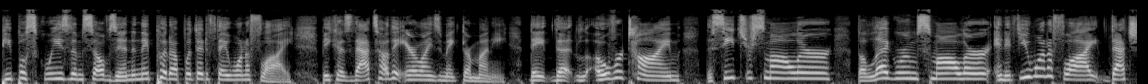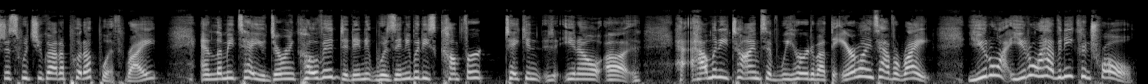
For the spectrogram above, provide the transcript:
People squeeze themselves in and they put up with it if they want to fly because that's how the airlines make their money. They that over time the seats are smaller, the leg room's smaller, and if you want to fly, that's just what you got to put up with, right? And let me tell you, during COVID, did any was anybody's comfort taken you know uh how many times have we heard about the airlines have a right you don't you don't have any control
